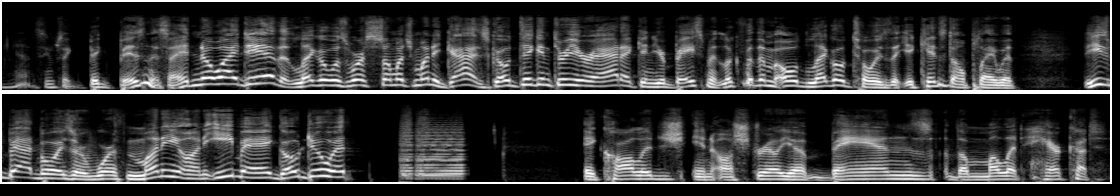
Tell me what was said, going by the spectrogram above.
Yeah, it seems like big business. I had no idea that Lego was worth so much money. Guys, go digging through your attic and your basement. Look for them old Lego toys that your kids don't play with. These bad boys are worth money on eBay. Go do it. A college in Australia bans the mullet haircut,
